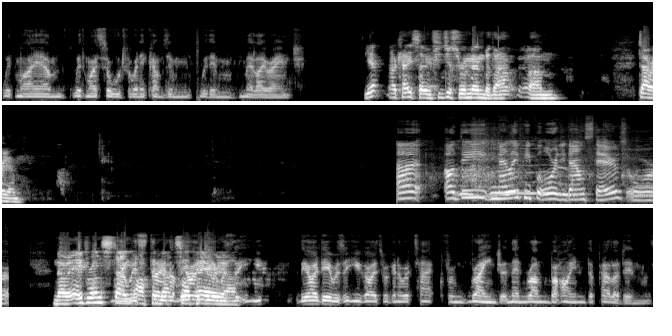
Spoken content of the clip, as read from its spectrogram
with my um with my sword for when it comes in within melee range. Yep. Okay, so if you just remember that, um, Darian. Uh, are the melee people already downstairs, or No, everyone's staying No, we're up in that up. top the idea area. Was that you, the idea was that you guys were going to attack from range and then run behind the paladins.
